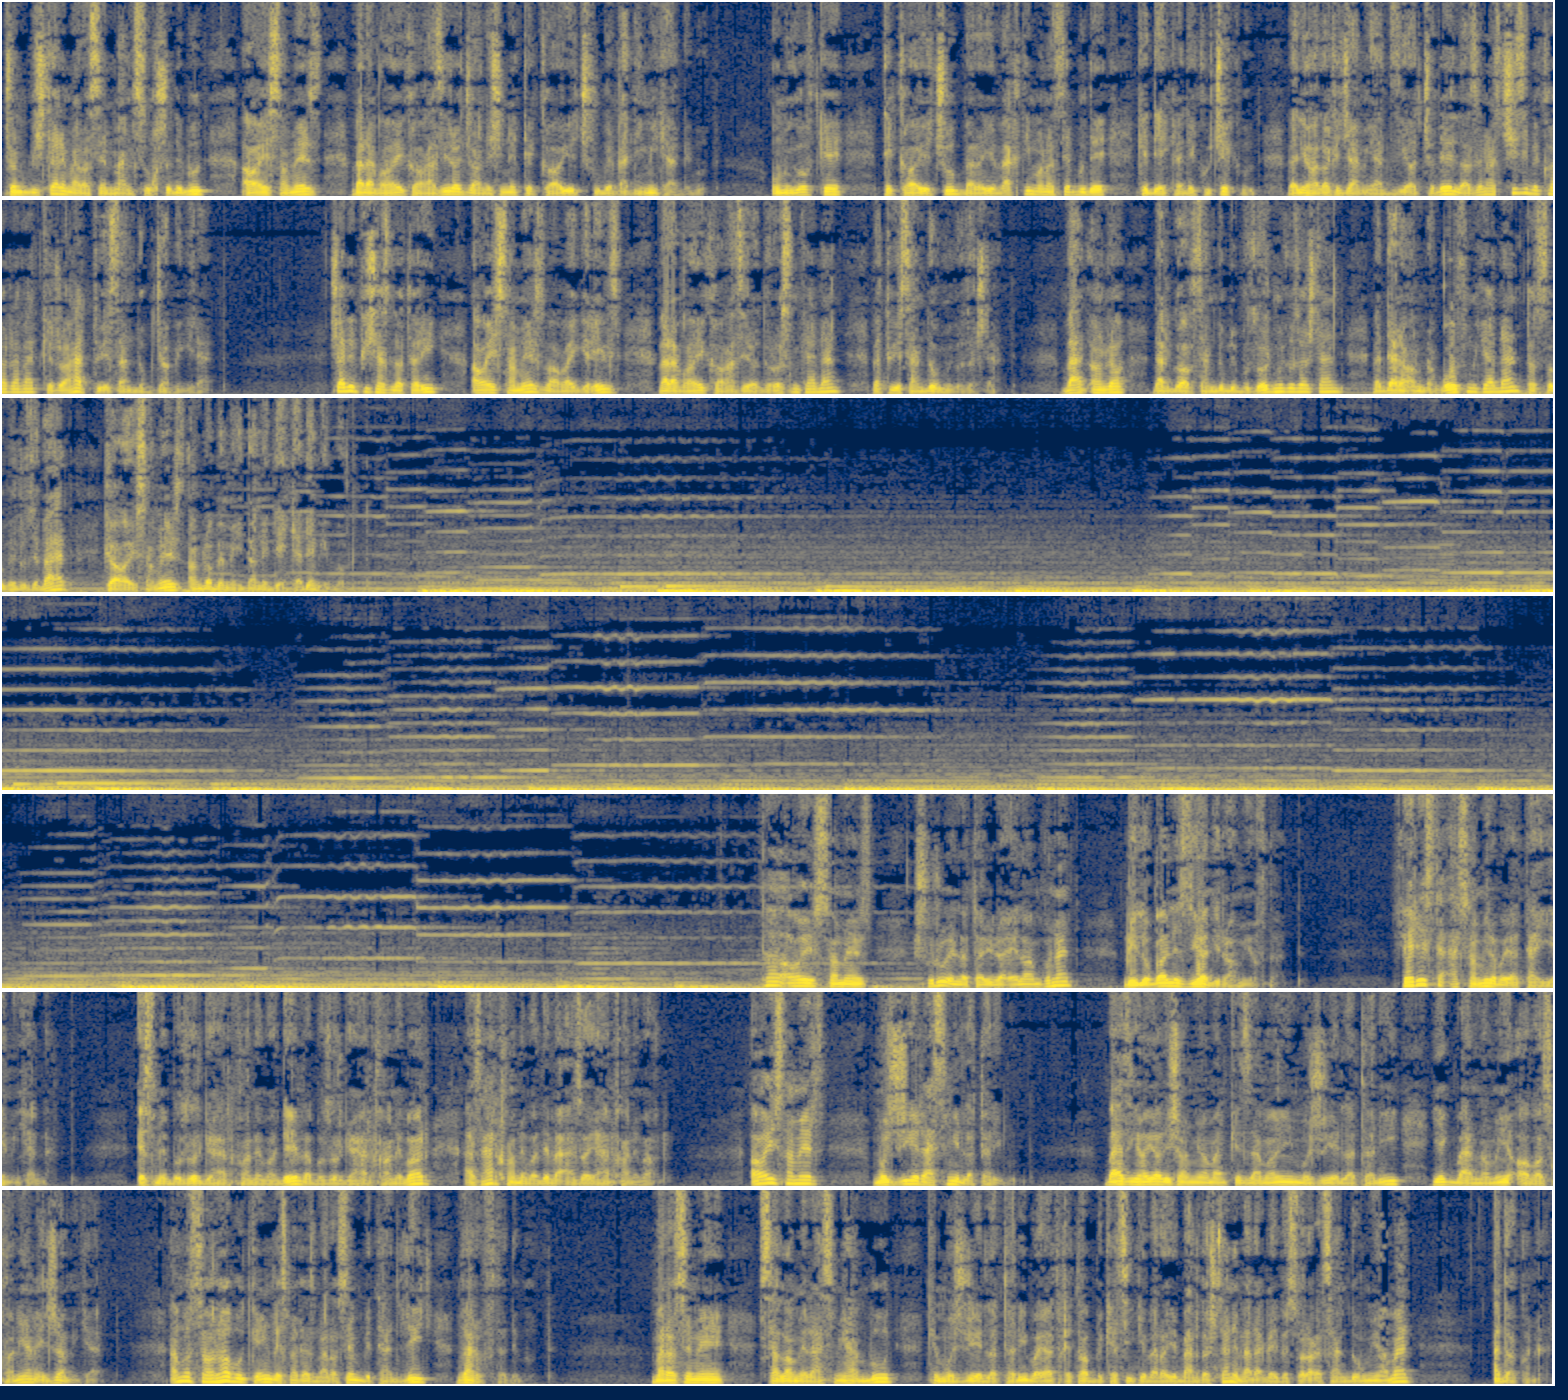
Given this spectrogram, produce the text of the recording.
چون بیشتر مراسم منسوخ شده بود، آقای سامرز ورقه های کاغذی را جانشین تکه های چوب قدیمی کرده بود. او می گفت که تکه های چوب برای وقتی مناسب بوده که دهکده کوچک بود ولی حالا که جمعیت زیاد شده لازم است چیزی به کار رود که راحت توی صندوق جا بگیرد. شب پیش از لاتاری آقای سامرز و آقای گریوز ورقه های کاغذی را درست می‌کردند و توی صندوق میگذاشتند. بعد آن را در گاو صندوق بزرگ میگذاشتند و در آن را قفل می‌کردند تا صبح روز بعد که آقای سامرز آن را به میدان دهکده می‌برد. آقای سامرز شروع لاتاری را اعلام کند قیل زیادی راه میافتاد فهرست اسامی را باید تهیه می‌کردند اسم بزرگ هر خانواده و بزرگ هر خانوار از هر خانواده و اعضای هر خانوار. آقای سامرز مجری رسمی لاتاری بود. بعضی ها یادشان می آمد که زمانی مجری لاتاری یک برنامه آوازخانی هم اجرا می کرد. اما سالها بود که این قسمت از مراسم به تدریج ور افتاده بود. مراسم سلام رسمی هم بود که مجری لاتاری باید خطاب به کسی که برای برداشتن ورقه به سراغ صندوق می آمد ادا کند.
